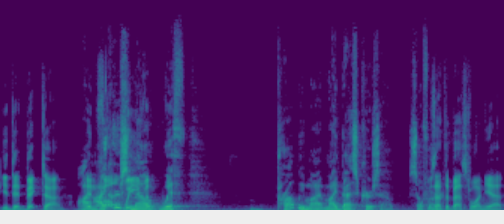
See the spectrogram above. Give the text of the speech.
You did big time. I, I cursed We him even- out with probably my, my best curse out. So far. Was that the best one yet?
